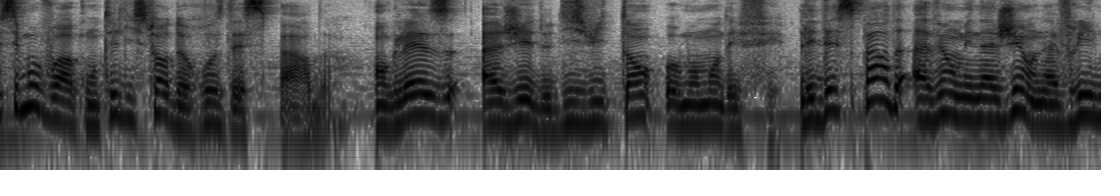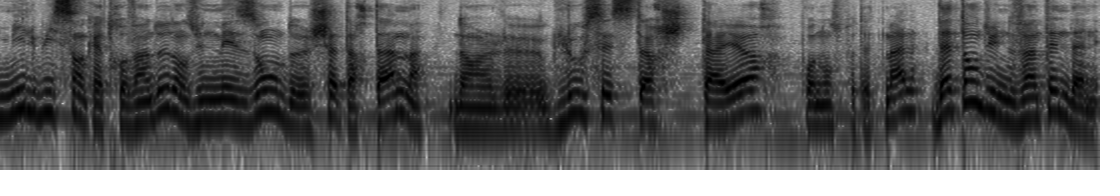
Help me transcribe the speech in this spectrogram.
Laissez-moi vous raconter l'histoire de Rose Despard, anglaise âgée de 18 ans au moment des faits. Les Despard avaient emménagé en avril 1882 dans une maison de Chattertham, dans le Gloucestershire, prononce peut-être mal, datant d'une vingtaine d'années.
